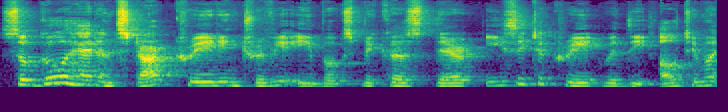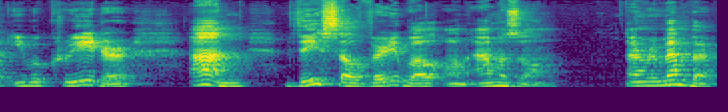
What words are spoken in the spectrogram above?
So go ahead and start creating trivia ebooks because they're easy to create with the Ultimate Ebook Creator and they sell very well on Amazon. And remember,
